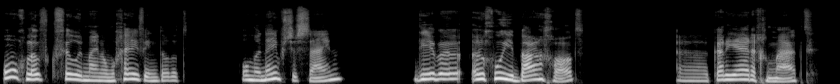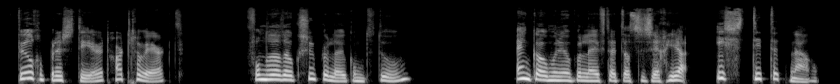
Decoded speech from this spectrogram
ongelooflijk veel in mijn omgeving dat het ondernemers zijn. Die hebben een goede baan gehad, uh, carrière gemaakt, veel gepresteerd, hard gewerkt. Vonden dat ook superleuk om te doen. En komen nu op een leeftijd dat ze zeggen: Ja, is dit het nou?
